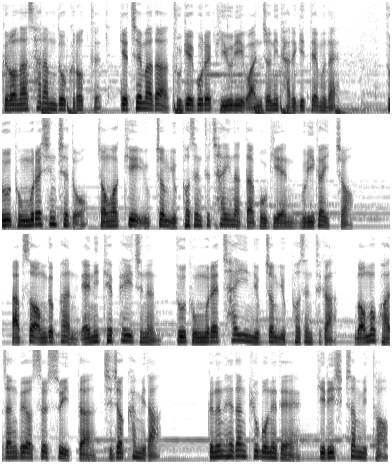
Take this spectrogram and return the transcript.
그러나 사람도 그렇듯 개체마다 두개골의 비율이 완전히 다르기 때문에 두 동물의 신체도 정확히 6.6% 차이 났다 보기엔 무리가 있죠. 앞서 언급한 애니케 페이지는 두 동물의 차이인 6.6%가 너무 과장되었을 수 있다 지적합니다. 그는 해당 표본에 대해 길이 13m,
